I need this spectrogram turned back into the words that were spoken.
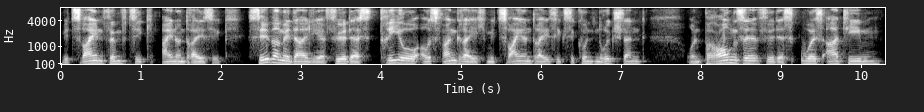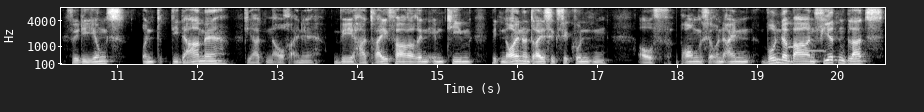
mit 52,31. Silbermedaille für das Trio aus Frankreich mit 32 Sekunden Rückstand und Bronze für das USA-Team, für die Jungs und die Dame, die hatten auch eine WH3-Fahrerin im Team mit 39 Sekunden auf Bronze und einen wunderbaren vierten Platz.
